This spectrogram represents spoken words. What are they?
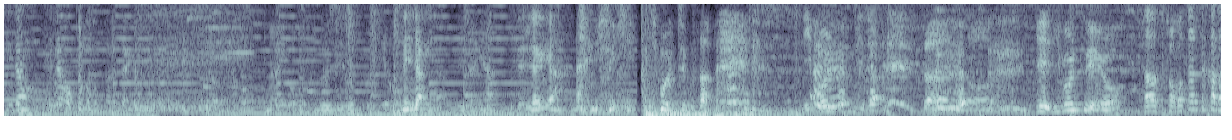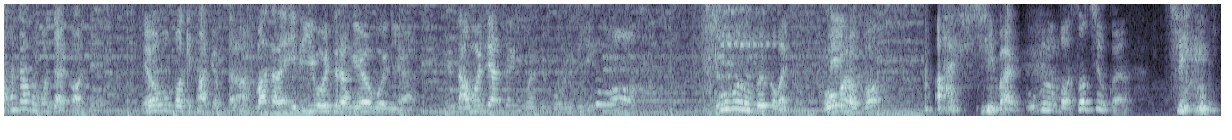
세 장, 세 장을 보는 못하는 장이야 나 이거 좀 볼게요. 네 장이야 네 장이야. 네 장이야 이 새끼 이볼트구나. 리볼트입니다. 자, 어. 얘 리볼트예요 나 저거 세트 카드 한 장도 뭔지 알 것 같아. 에어본밖에 답이 없잖아. 맞아 이 리볼트랑 에어본이야 나머지 한 장이 뭔지 모르지? 어. 5번 넘볼 거 말고. 오버 넘버? 아 씨발 5번 넘버 서치 효과야. 진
